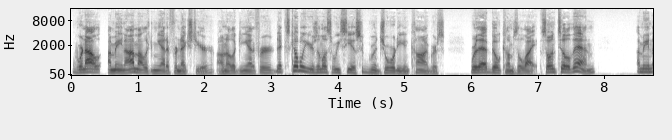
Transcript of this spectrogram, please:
we're not, I mean, I'm not looking at it for next year. I'm not looking at it for next couple years unless we see a supermajority in Congress where that bill comes to light. So until then, I mean,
